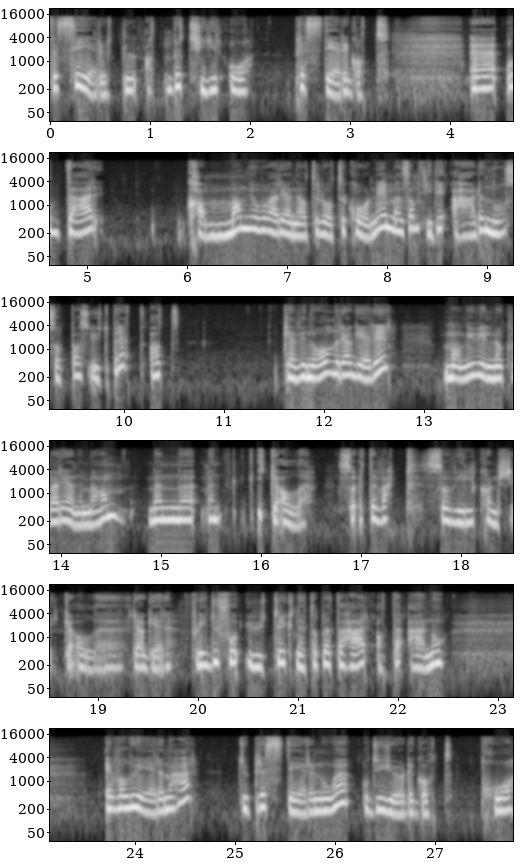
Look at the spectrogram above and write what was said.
det ser ut til at den betyr å prestere godt. Og der kan man jo være enig i at det låter corny, men samtidig er det nå såpass utbredt at Kevin Aall reagerer. Mange vil nok være enig med han, men, eh, men, ikke alle. Så etter hvert så vil kanskje ikke alle reagere. Fordi du får uttrykt nettopp dette her, at det er noe evaluerende her. Du presterer noe, og du gjør det godt på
